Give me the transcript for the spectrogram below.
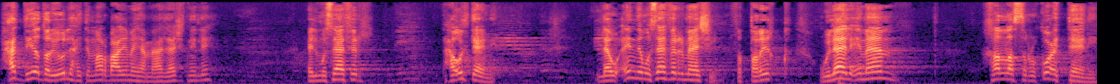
حد يقدر يقول لي هيتمها أربعة ليه؟ ما يعملهاش اتنين ليه؟ المسافر هقول تاني. لو إن مسافر ماشي في الطريق ولا الإمام خلص الركوع الثاني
